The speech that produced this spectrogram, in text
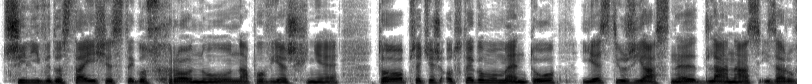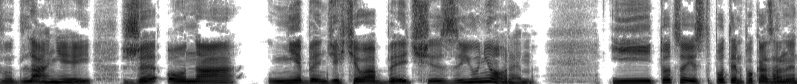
czyli wydostaje się z tego schronu na powierzchnię, to przecież od tego momentu jest już jasne dla nas i zarówno dla niej, że ona nie będzie chciała być z juniorem. I to, co jest potem pokazane,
